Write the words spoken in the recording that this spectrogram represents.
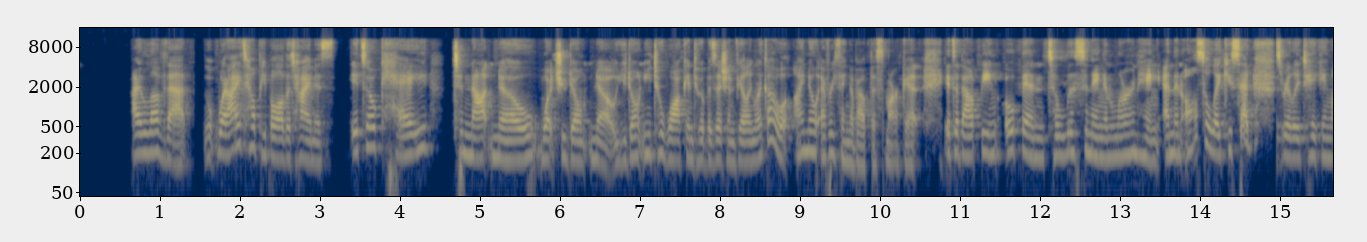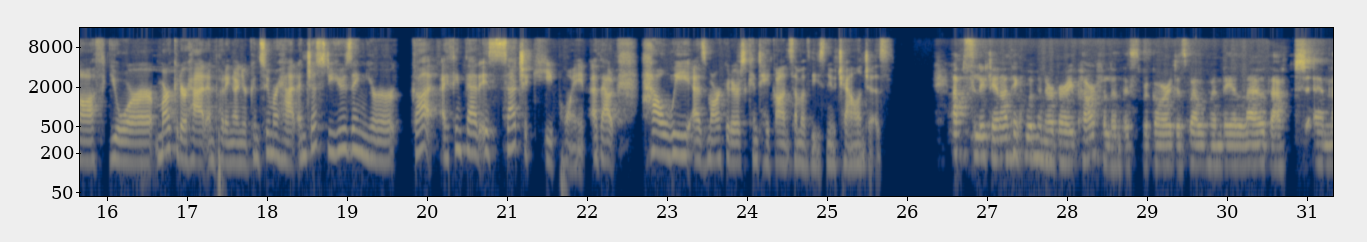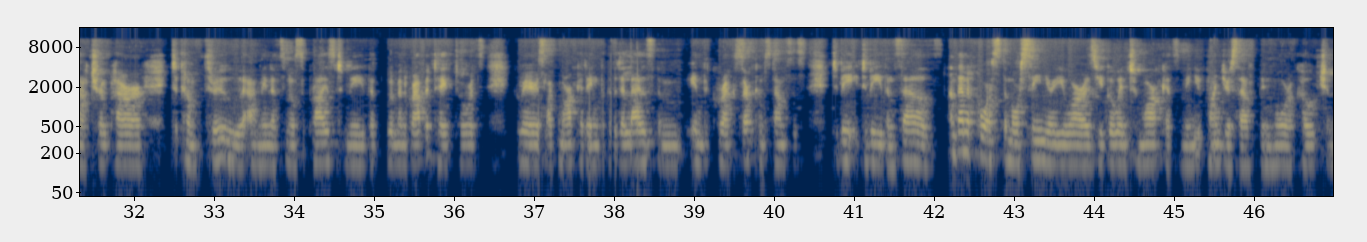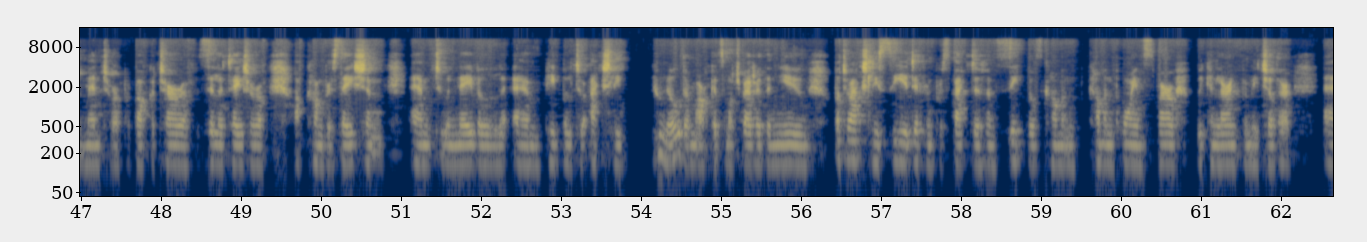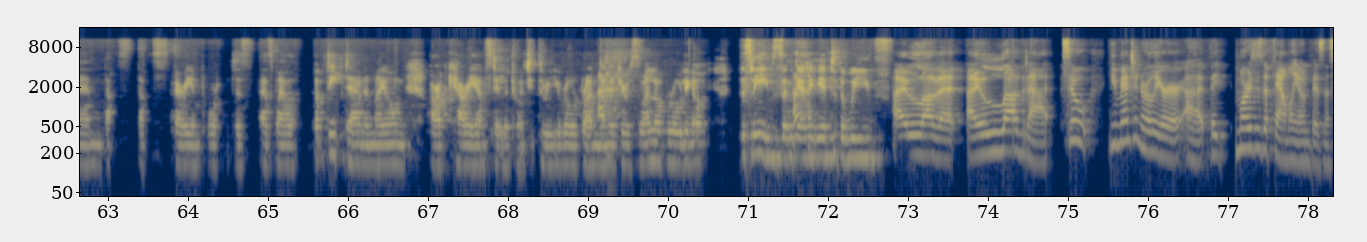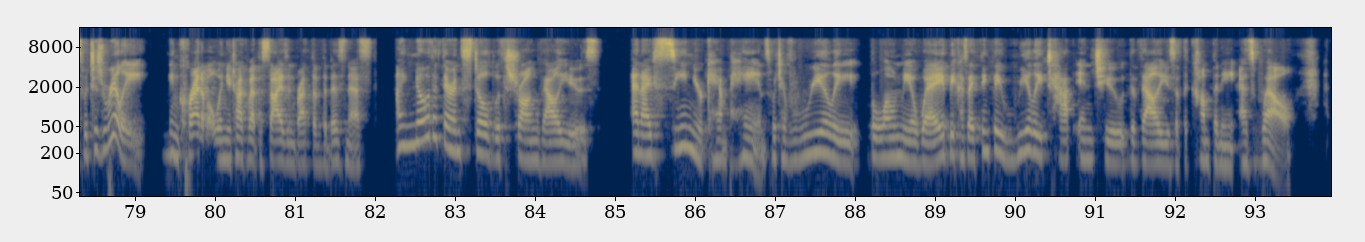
I love that. What I tell people all the time is it's okay to not know what you don't know. You don't need to walk into a position feeling like, oh, I know everything about this market. It's about being open to listening and learning. And then also, like you said, is really taking off your marketer hat and putting on your consumer hat and just using your gut. I think that is such a key point about how we as marketers can take on some of these new challenges. Absolutely. And I think women are very powerful in this regard as well when they allow that um, natural power to come through. I mean, it's no surprise to me that women gravitate towards careers like marketing because it allows them in the correct circumstances to be to be themselves. And then, of course, the more senior you are as you go into markets, I mean, you find yourself being more a coach and mentor, a provocateur, a facilitator of, of conversation um, to enable um, people to actually who know their markets much better than you, but to actually see a different perspective and seek those common common points where we can learn from each other. Um, that's that's very important as, as well. But deep down in my own art Carrie, I'm still a 23 year old brand manager, so I love rolling up the sleeves and getting into the weeds. I love it. I love that. So you mentioned earlier uh, that Mars is a family owned business, which is really incredible when you talk about the size and breadth of the business. I know that they're instilled with strong values. And I've seen your campaigns, which have really blown me away because I think they really tap into the values of the company as well.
